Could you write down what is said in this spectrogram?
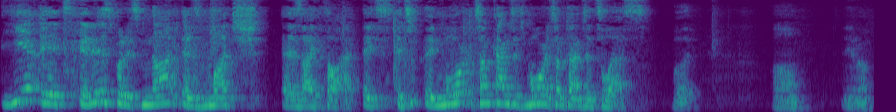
Yeah, it's it is, but it's not as much as I thought. It's it's and more. Sometimes it's more, and sometimes it's less. But um, you know,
